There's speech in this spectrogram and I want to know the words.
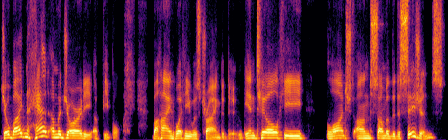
Joe Biden had a majority of people behind what he was trying to do until he launched on some of the decisions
